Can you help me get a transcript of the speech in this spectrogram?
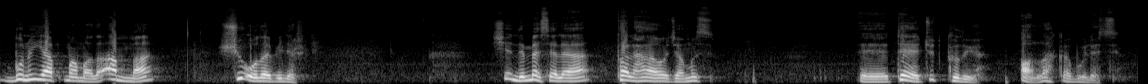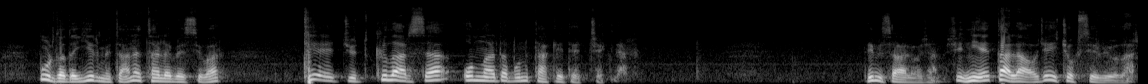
bunu yapmamalı ama şu olabilir. Şimdi mesela Talha hocamız e, teheccüd kılıyor. Allah kabul etsin. Burada da 20 tane talebesi var. Teheccüd kılarsa onlar da bunu taklit edecekler. Değil mi Salih Hocam? Şimdi niye? Talha Hoca'yı çok seviyorlar.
